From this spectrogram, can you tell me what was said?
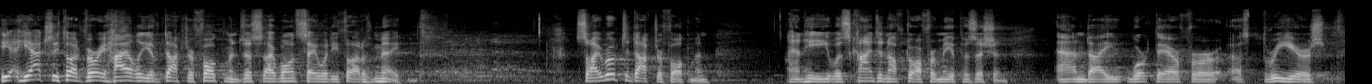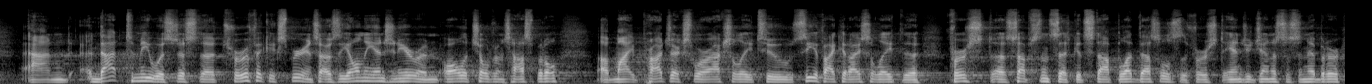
he, he actually thought very highly of Dr. Folkman, just I won't say what he thought of me. So I wrote to Dr. Folkman, and he was kind enough to offer me a position. And I worked there for uh, three years. And, and, that to me was just a terrific experience. I was the only engineer in all the Children's Hospital. Uh, my projects were actually to see if I could isolate the first uh, substance that could stop blood vessels, the first angiogenesis inhibitor.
